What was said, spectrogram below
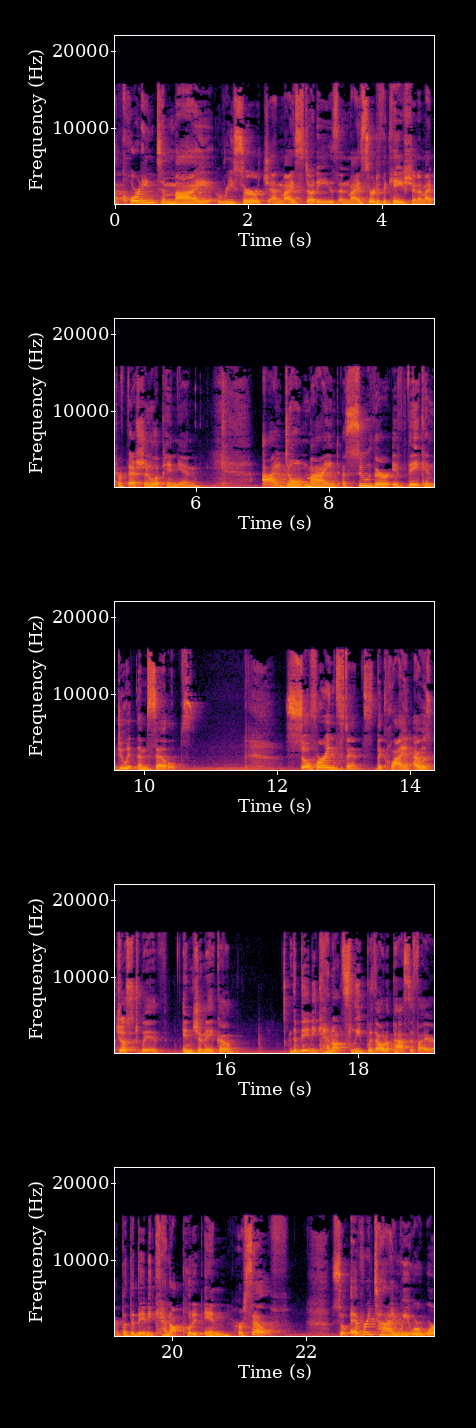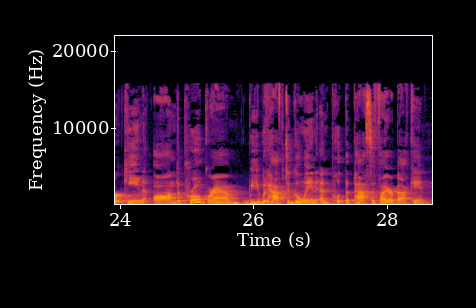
according to my research and my studies and my certification and my professional opinion, I don't mind a soother if they can do it themselves. So, for instance, the client I was just with in Jamaica, the baby cannot sleep without a pacifier, but the baby cannot put it in herself. So every time we were working on the program, we would have to go in and put the pacifier back in.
